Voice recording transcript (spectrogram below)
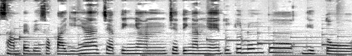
sampai besok paginya chattingan chattingannya itu tuh numpuk gitu.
